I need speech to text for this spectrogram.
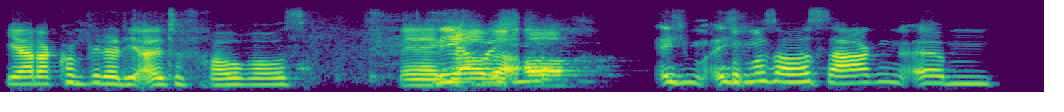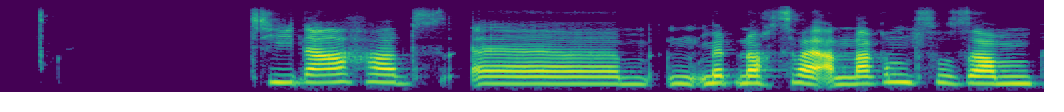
Ja, da kommt wieder die alte Frau raus. Ja, nee, glaube ich, auch. Ich, ich muss auch sagen, ähm, Tina hat ähm, mit noch zwei anderen zusammen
